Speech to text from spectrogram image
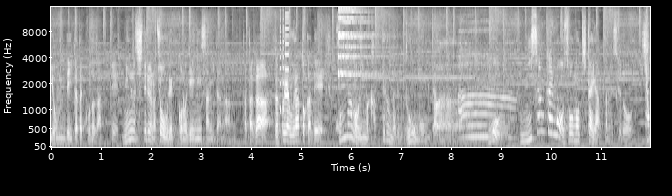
呼んでいただくことがあってみんな知ってるような超売れっ子の芸人さんみたいな方が楽屋裏とかで「こんなの今買ってるんだけどどう思う?」みたいな。もう23回もうその機会があったんですけど100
